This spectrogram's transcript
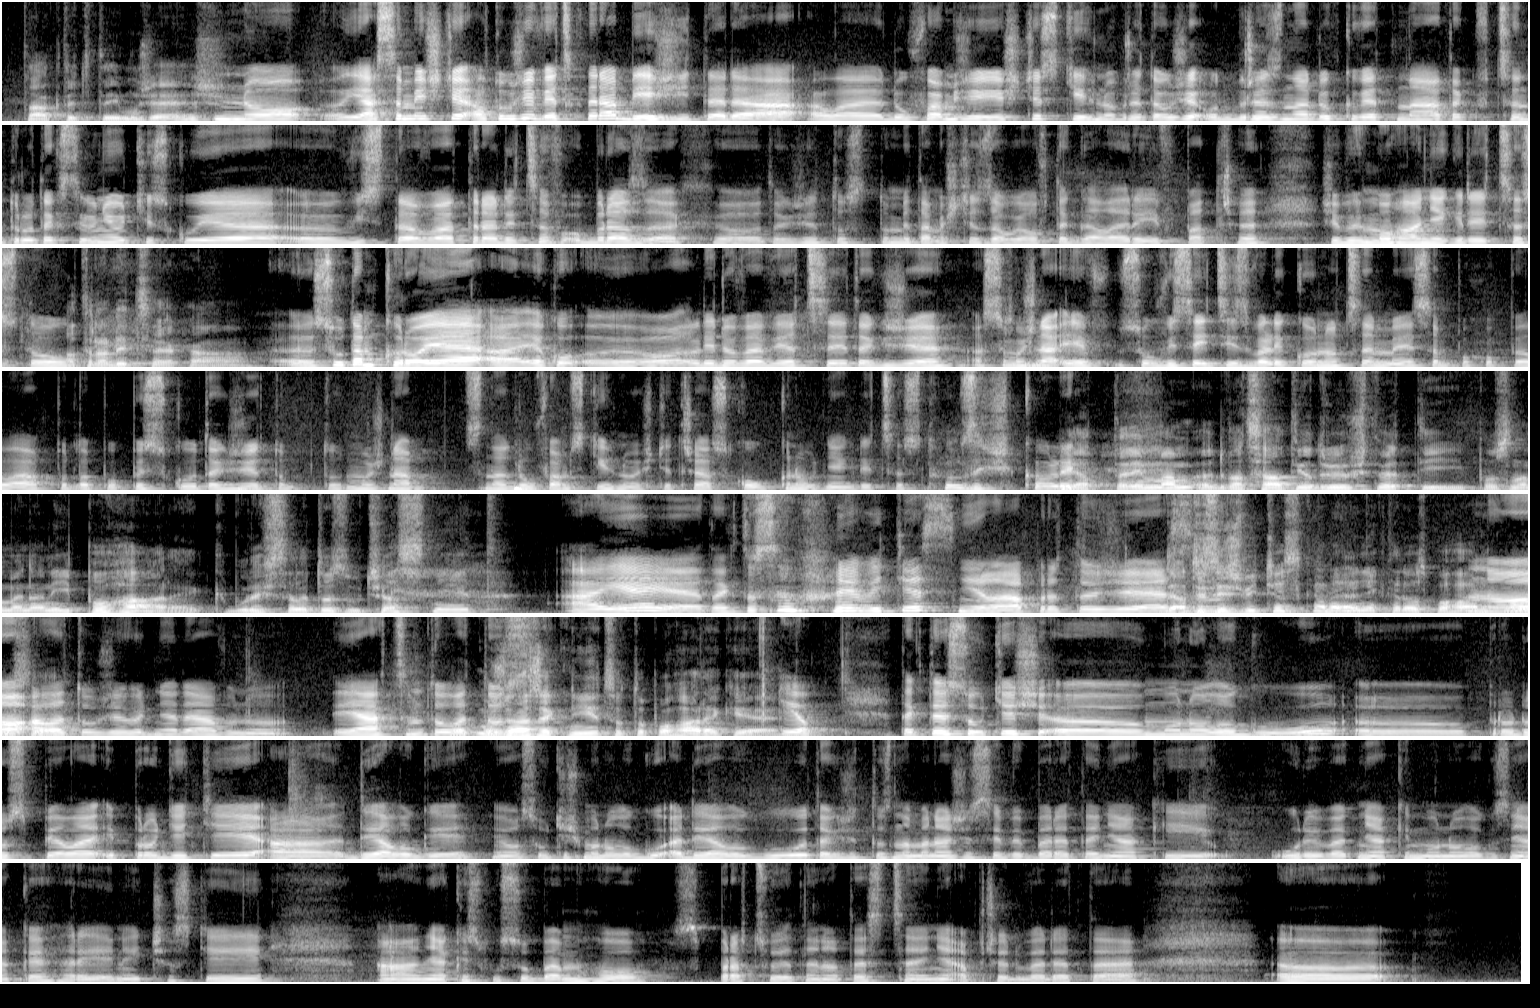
Tak, teď ty můžeš? No, já jsem ještě, ale to už je věc, která běží teda, ale doufám, že ještě stihnu, protože to už je od března do května, tak v Centru textilního tisku je e, výstava Tradice v obrazech, jo, takže to, to mě tam ještě zaujalo v té galerii v Patře, že bych mohla někdy cestou... A tradice jaká? E, jsou tam kroje a jako jo, lidové věci, takže asi možná i související s Velikonocemi jsem pochopila podle popisku, takže to, to možná snad doufám stihnu ještě třeba zkouknout někdy cestou ze školy. Já tady mám 22 čtvrtý poznamenaný pohárek. Budeš se letos zúčastnit? A je, je, tak to jsem mě vytěsnila, protože... A ty jsem... jsi vítězka, ne? Některého z pohárků. No, ale to už je hodně dávno. Já jsem to letos... Možná řekni, co to pohárek je. Jo, tak to je soutěž uh, monologů uh, pro dospělé i pro děti a dialogy, jo, soutěž monologů a dialogů, takže to znamená, že si vyberete nějaký úryvek, nějaký monolog z nějaké hry nejčastěji a nějakým způsobem ho zpracujete na té scéně a předvedete. Uh,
